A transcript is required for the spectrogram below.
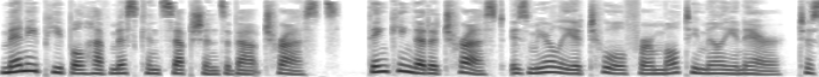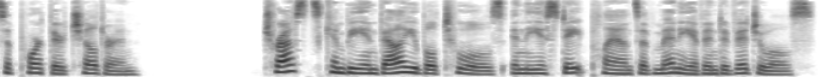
Many people have misconceptions about trusts, thinking that a trust is merely a tool for a multimillionaire to support their children. Trusts can be invaluable tools in the estate plans of many of individuals.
